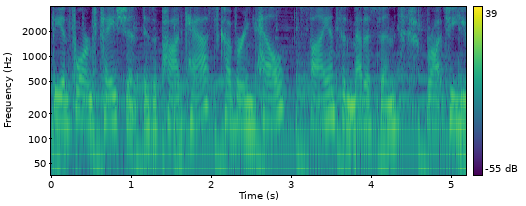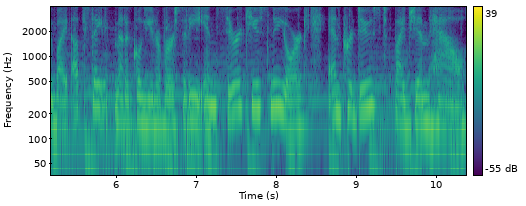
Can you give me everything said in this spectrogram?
The Informed Patient is a podcast covering health, science, and medicine brought to you by Upstate Medical University in Syracuse, New York, and produced by Jim Howe.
